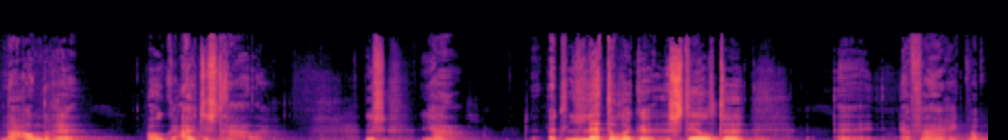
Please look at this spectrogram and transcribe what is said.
naar anderen ook uit te stralen. Dus ja, het letterlijke stilte uh, ervaar ik, want,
